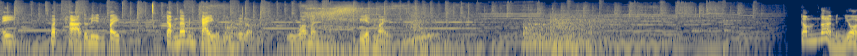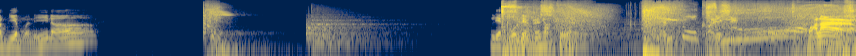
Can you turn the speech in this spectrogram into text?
ไอ้ปัญหาทุลินไปจำได้มันไกลกว่านี้ไม่ใช่หรอ หรือว่ามันเปลี่ยนใหม่ จำได้มันยอดเยี่ยมกว่านี้นะเรียกโกเลมได้สองตัว มาแล้ว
